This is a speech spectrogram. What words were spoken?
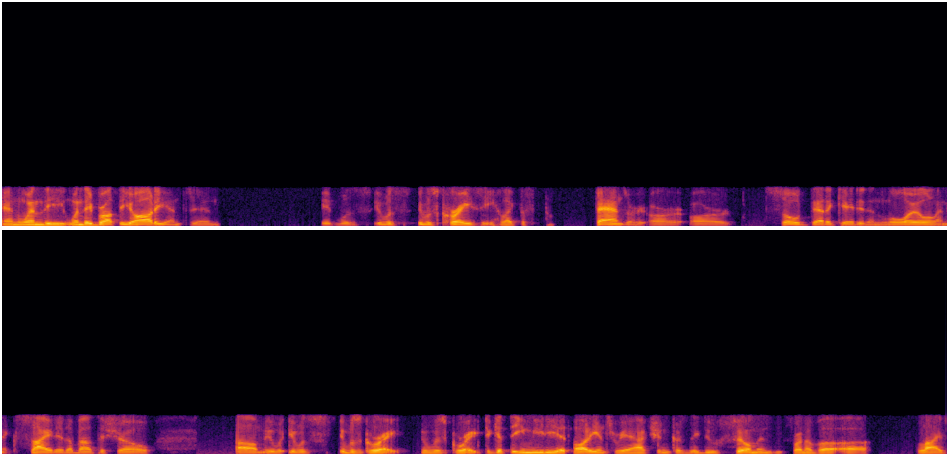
And when the when they brought the audience in, it was it was it was crazy. Like the fans are are are so dedicated and loyal and excited about the show. Um, it it was it was great. It was great to get the immediate audience reaction because they do film in front of a, a live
